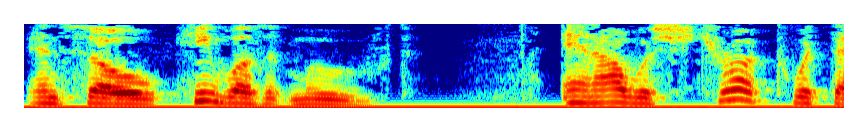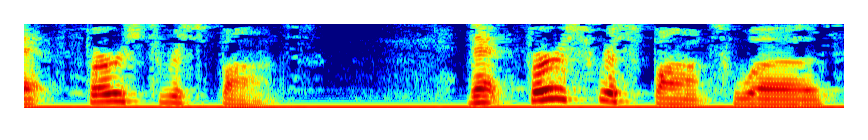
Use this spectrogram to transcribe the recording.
And so he wasn't moved. And I was struck with that first response. That first response was,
